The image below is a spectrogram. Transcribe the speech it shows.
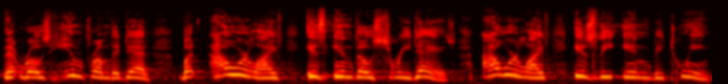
that rose him from the dead. But our life is in those three days. Our life is the in between.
